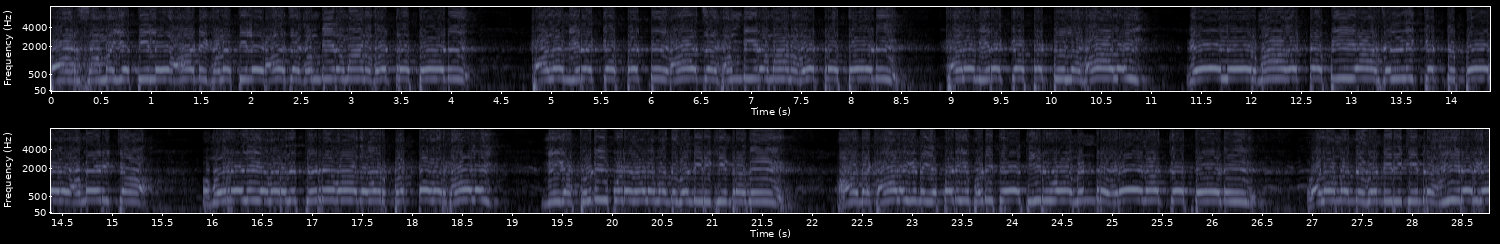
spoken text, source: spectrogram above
தார் சமயத்திலே ஆடு களத்திலே ராஜ கம்பீரமான தோற்றத்தோடு களம் இறக்கப்பட்டு ராஜ கம்பீரமான தோற்றத்தோடு களம் இறக்கப்பட்டுள்ள காலை வேலூர் மாவட்ட பி ஆர் ஜல்லிக்கட்டு பேரவை அமெரிக்கா முரளி அவரது திருவாதூர் பட்டவர் காலை மிக துடிப்புடன் வலம் வந்து கொண்டிருக்கின்றது. அந்த காலையினை எப்படி பிடித்தே தீருவோம் என்ற ஒரே நோக்கத்தோடு வளம் வந்து கொண்டிருக்கின்ற வீரர்கள்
